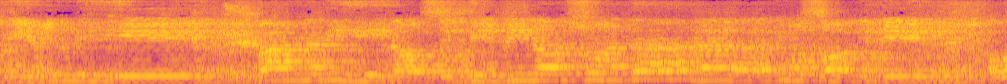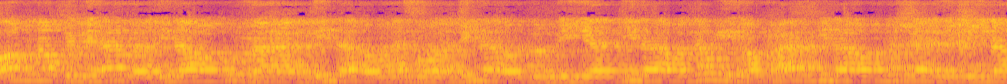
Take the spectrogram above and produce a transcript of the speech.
في عليين مع النبيين والصديقين والشهداء والصالحين. اللهم اغفر لآبائنا وأمهاتنا وأزواجنا وذرياتنا وذوي أرحامنا ومشايخنا.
